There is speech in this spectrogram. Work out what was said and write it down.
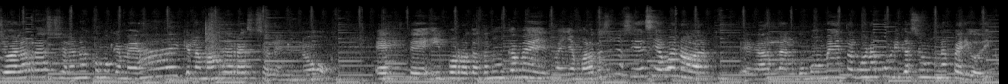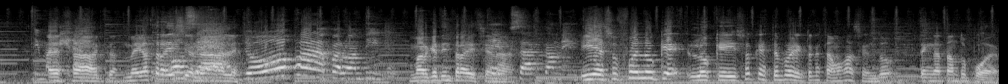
yo en las redes sociales no es como que me, ay, que la más de redes sociales, no. Este, y por lo tanto nunca me, me llamó la atención. Yo sí decía, bueno, eh, en algún momento alguna publicación en un periódico. Imagínate. Exacto. Medios O sea, tradicionales. yo para, para lo antiguo. Marketing tradicional. Exactamente. Y eso fue lo que, lo que hizo que este proyecto que estamos haciendo tenga tanto poder.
